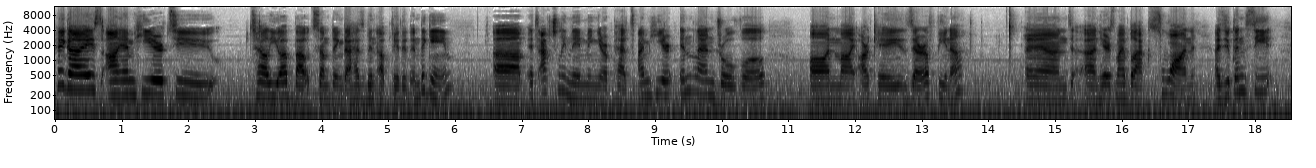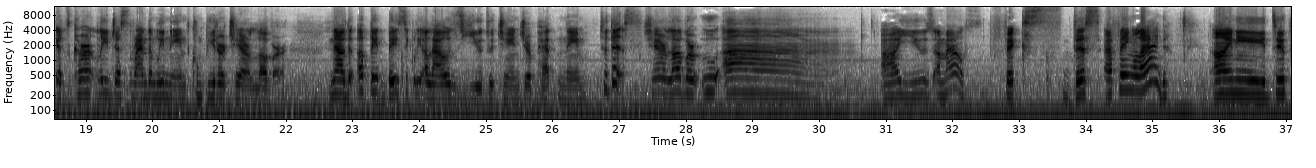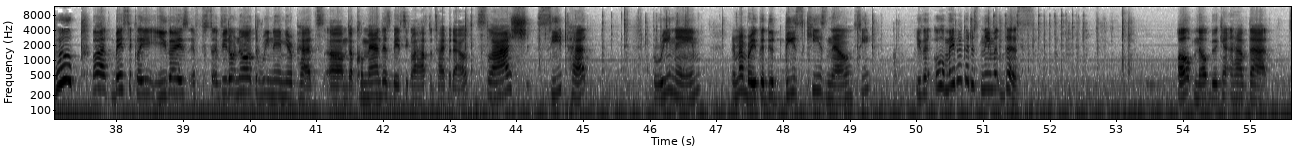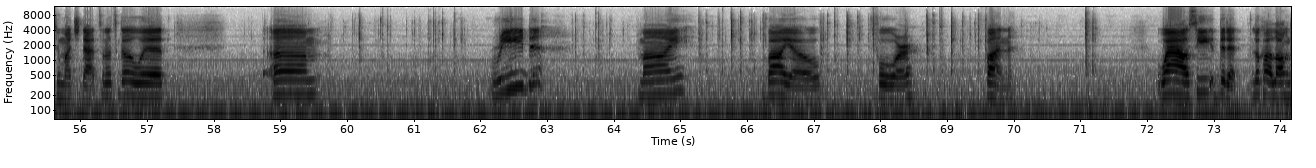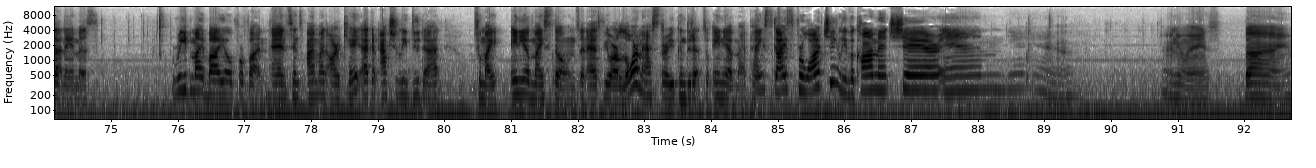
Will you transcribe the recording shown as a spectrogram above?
Hey guys, I am here to tell you about something that has been updated in the game. Um, it's actually naming your pets. I'm here in Landroval on my RK Zerafina and, and here's my black swan. As you can see, it's currently just randomly named Computer Chair Lover. Now the update basically allows you to change your pet name to this. Chair Lover, ooh ah. I use a mouse. Fix this effing lag. I need to poop. But basically, you guys, if, if you don't know how to rename your pets, um, the command is basically I have to type it out. Slash cpet rename. Remember, you could do these keys now. See? You could. Oh, maybe I could just name it this. Oh, nope, we can't have that. Too much that. So let's go with um read my bio for fun. Wow, see, did it. Look how long that name is. Read my bio for fun. And since I'm an RK, I can actually do that to my any of my stones and as you are a lore master you can do that to any of my pets. Thanks guys for watching, leave a comment, share, and bye.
